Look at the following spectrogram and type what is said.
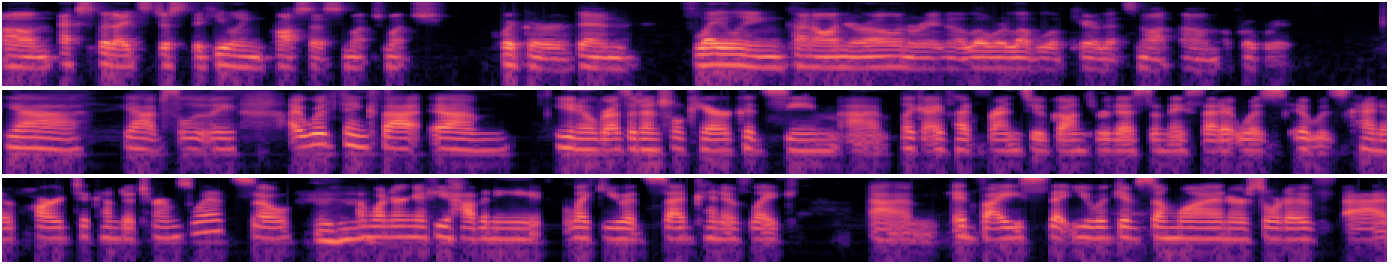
um, expedites just the healing process much much quicker than flailing kind of on your own or in a lower level of care that's not um, appropriate. Yeah, yeah, absolutely. I would think that um, you know residential care could seem uh, like I've had friends who've gone through this and they said it was it was kind of hard to come to terms with. So mm-hmm. I'm wondering if you have any, like you had said, kind of like um, advice that you would give someone or sort of uh,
